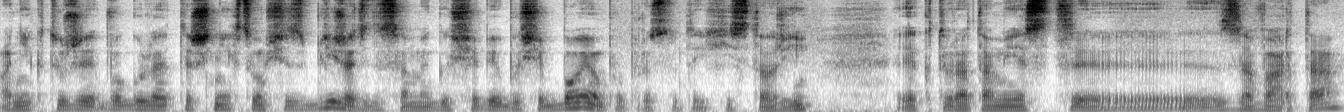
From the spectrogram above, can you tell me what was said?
a niektórzy w ogóle też nie chcą się zbliżać do samego siebie, bo się boją po prostu tej historii, e, która tam jest e, zawarta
